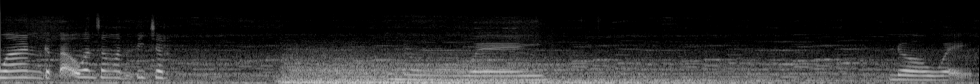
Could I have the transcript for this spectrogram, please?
Wan, ketahuan sama the teacher. No way. No way.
